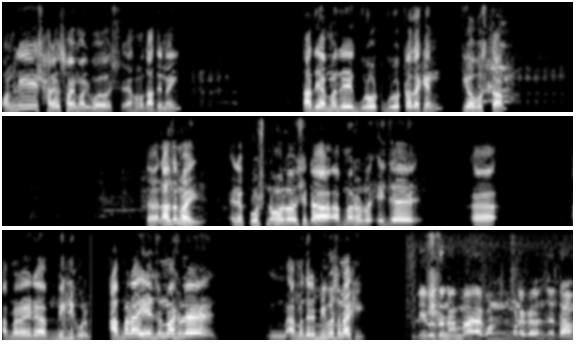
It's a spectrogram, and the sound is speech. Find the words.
অনলি সাড়ে ছয় মাস বয়স এখনও দাঁতে নাই। তাতে আপনাদের গ্রোথ গ্রোথটা দেখেন কি অবস্থা। তা, লালচান ভাই এটা প্রশ্ন হলো সেটা আপনার হলো এই যে আপনারা এটা বিক্রি করবেন। আপনারা এর জন্য আসলে আপনাদের বিবেচনা কি? বিবেচনা এখন মনে করেন যে দাম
